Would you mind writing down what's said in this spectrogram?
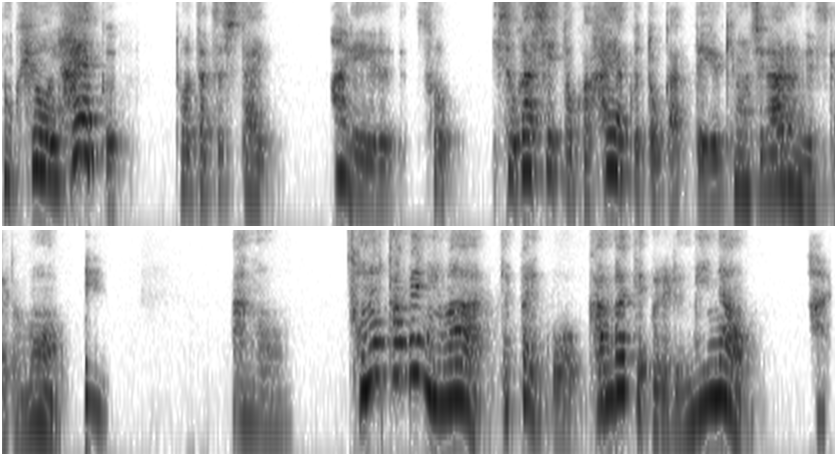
目標に早く到達したいはい。っていう、そう、忙しいとか早くとかっていう気持ちがあるんですけどもええ、あの、そのためには、やっぱりこう、頑張ってくれるみんなをはい、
